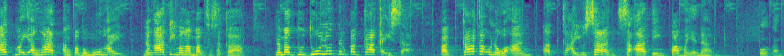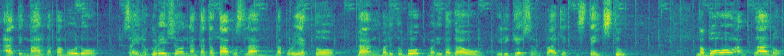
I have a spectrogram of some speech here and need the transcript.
at maiangat ang pamumuhay ng ating mga magsasaka na magdudulot ng pagkakaisa, pagkakaunawaan at kaayusan sa ating pamayanan. ng ating mahal na Pangulo sa inauguration ng katatapos lang na proyekto ng Malitubog Maridagaw Irrigation Project Stage 2. Nabuo ang plano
